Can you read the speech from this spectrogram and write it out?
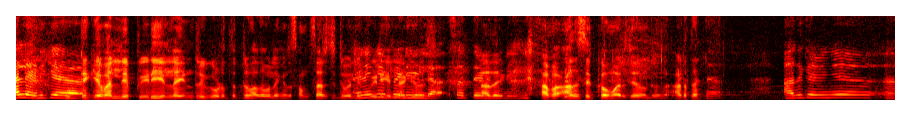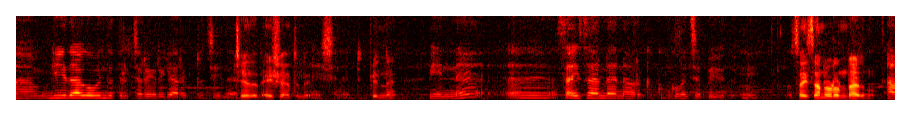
അല്ല എനിക്ക് കുട്ടിക്ക് വലിയ പിടിയില്ല ഇന്റർവ്യൂ കൊടുത്തിട്ടും അതുപോലെ ഇങ്ങനെ സംസാരിച്ചിട്ട് വലിയ പിടിയില്ല അതെ. അപ്പൊ അത് സിറ്റ്കോം ആര് ചെയ്തോണ്ടിരുന്നത്. അടുത്ത. അത് കഴിഞ്ഞ് ഗീതാ ഗോവിന്ദത്തിൽ ചെറിയൊരു ക്യാരക്ടർ ചെയ്ത ചെയ്ത ഏഷ്യാനെറ്റിൽ. ഏഷ്യനെറ്റ്. പിന്നെ? പിന്നെ സൈസാന്റെ തന്നെ അവർക്ക് കുങ്കുമച്ചപ്പ് ചെയ്തു. സൈസാനോട് ഉണ്ടായിരുന്നു? ആ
